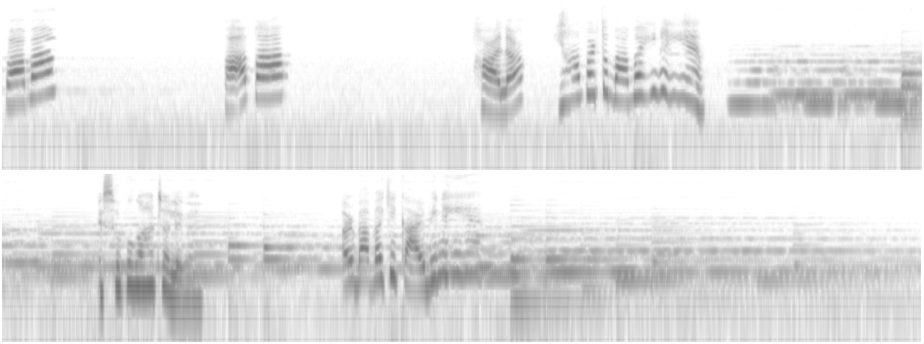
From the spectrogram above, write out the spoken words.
पापा पापा? खाला यहाँ पर तो बाबा ही नहीं है। इसको कहाँ चले गए? और बाबा की कार भी नहीं है।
